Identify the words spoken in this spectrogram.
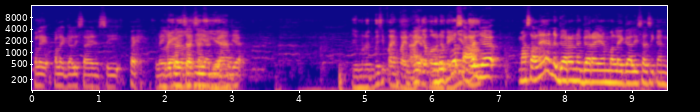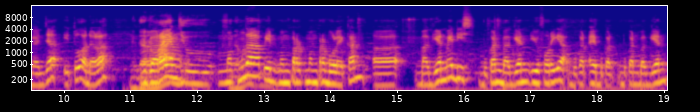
pele- pelegalisasi peh Legalisasian. ganja Ya menurut gue sih fine fine Ya, menurut gua sah aja. Masalahnya negara-negara yang melegalisasikan ganja itu adalah negara, yang mem- enggak Pin, memper- memperbolehkan eh, bagian medis, bukan bagian euforia, bukan eh bukan bukan bagian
